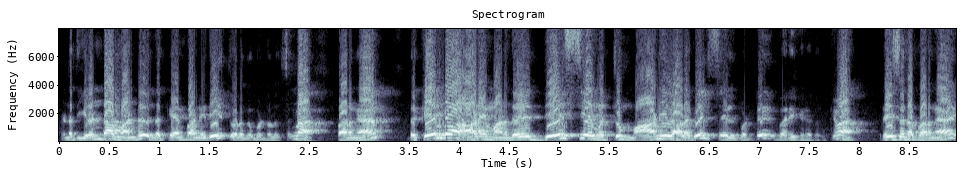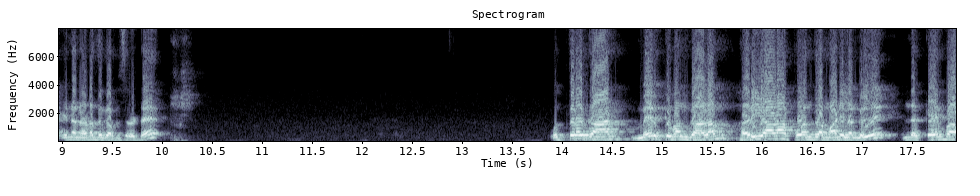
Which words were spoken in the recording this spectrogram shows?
இரண்டாயிரத்தி இரண்டாம் ஆண்டு இந்த கேம்பா நிதி தொடங்கப்பட்டுள்ளது. சரிங்களா? பாருங்க. இந்த கேம்பா ஆணையமானது தேசிய மற்றும் மாநில அளவில் செயல்பட்டு வருகிறது. ஓகேவா ரீசெண்டா பாருங்க? என்ன நடந்திருக்கு அப்படின்னு சொல்லிட்டு. உத்தரகாண்ட் மேற்கு வங்காளம் ஹரியானா போன்ற மாநிலங்களில் இந்த கேம்பா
